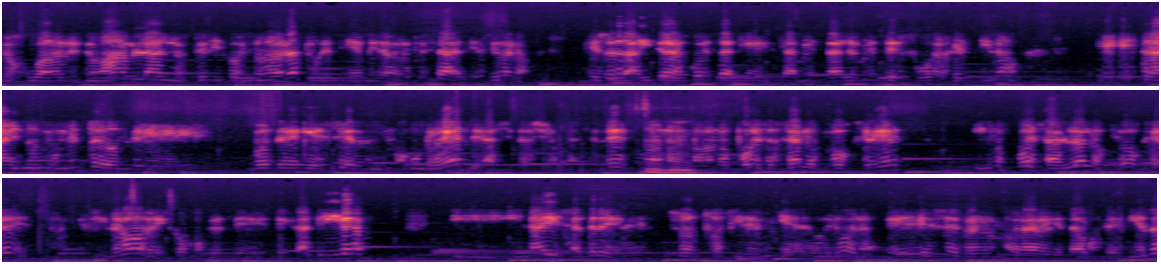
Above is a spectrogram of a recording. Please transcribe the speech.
los jugadores no hablan, los técnicos no hablan porque tienen miedo a represalias. Y bueno, eso ahí te das cuenta que lamentablemente el fútbol argentino eh, está en un momento donde vos tenés que ser un rehén de la situación, ¿me entendés? No, no, Ujú. no, no puedes hacer lo que vos querés y no puedes hablar lo que vos querés, porque si no es como que te, te castigan y, y nadie se atreve, son todos tienen miedo. Y bueno, e- ese es el problema más grave que estamos teniendo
